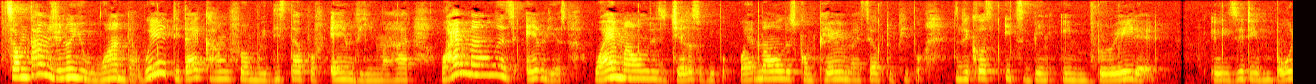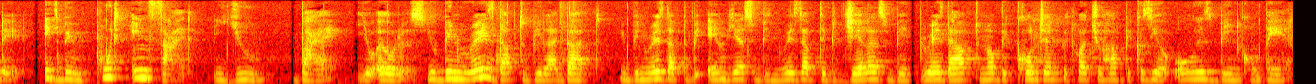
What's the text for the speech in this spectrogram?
Sometimes you know you wonder where did I come from with this type of envy in my heart? Why am I always envious? Why am I always jealous of people? Why am I always comparing myself to people? It's because it's been inbred. Is it embodied? It's been put inside you by your elders. You've been raised up to be like that. You've been raised up to be envious. You've been raised up to be jealous. You've been raised up to not be content with what you have because you're always being compared.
